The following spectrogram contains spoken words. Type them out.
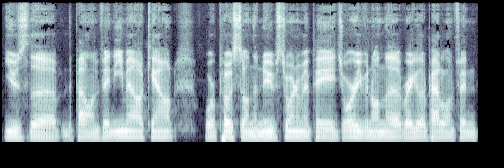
use the the Paddle and Fin email account, or post on the Noobs tournament page, or even on the regular Paddle and Fin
